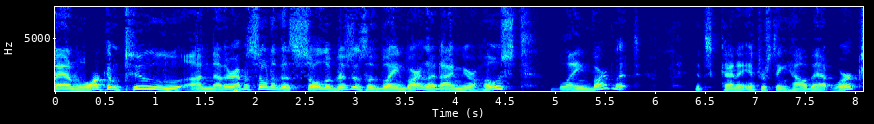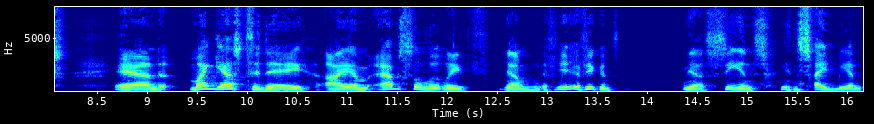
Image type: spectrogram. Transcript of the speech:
and welcome to another episode of the Soul of Business with Blaine Bartlett. I'm your host, Blaine Bartlett. It's kind of interesting how that works. And my guest today, I am absolutely, you know, if you, if you could, yeah, see in, inside me, I'm,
